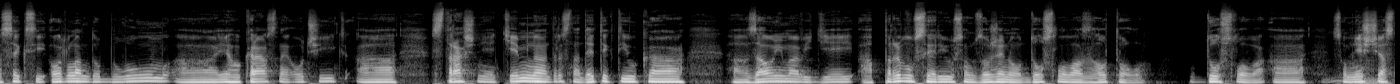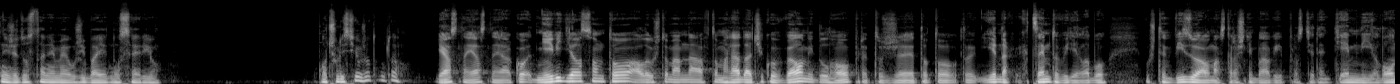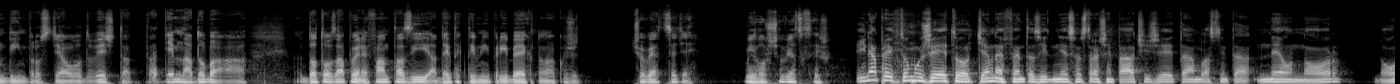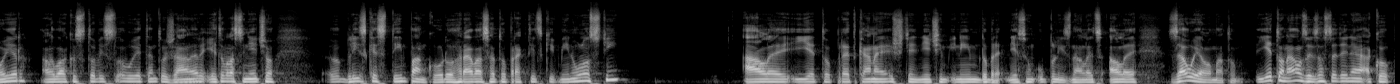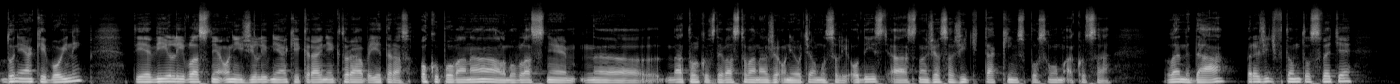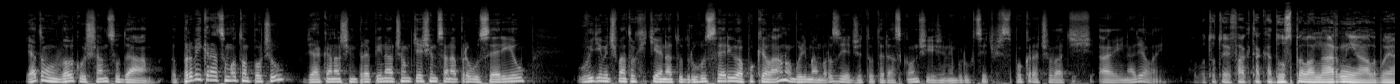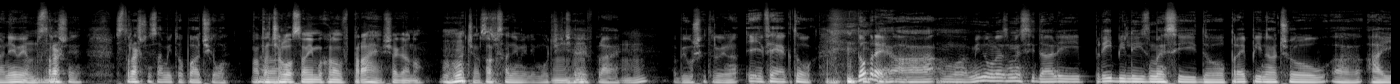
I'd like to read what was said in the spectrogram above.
sexy Orlando Orlando Bloom a jeho krásne oči a strašne temná, drsná detektívka, a zaujímavý dej a prvú sériu som so ženou doslova zhltol. Doslova. A som nešťastný, že dostaneme už iba jednu sériu. Počuli ste už o tomto? Jasné, jasné. Ako, nevidel som to, ale už to mám na, v tom hľadačiku veľmi dlho, pretože toto, to, jednak chcem to vidieť, lebo už ten vizuál ma strašne baví. Proste ten temný Londýn, proste, alebo vieš, tá, tá temná doba a do toho zapojené fantázii a detektívny príbeh, no akože čo viac chcete? Miloš, čo viac chceš? I napriek tomu, že je to temné fantasy, dnes sa strašne páči, že je tam vlastne tá neonor, noir, alebo ako sa to vyslovuje tento žáner. Je to vlastne niečo blízke steampunku. Odohráva sa to prakticky v minulosti, ale je to predkané ešte niečím iným. Dobre, nie som úplný znalec, ale zaujalo ma to. Je to naozaj zasadené ako do nejakej vojny. Tie víly vlastne oni žili v nejakej krajine, ktorá je teraz okupovaná alebo vlastne e, natoľko zdevastovaná, že oni odtiaľ museli odísť a snažia sa žiť takým spôsobom, ako sa len dá prežiť v tomto svete. Ja tomu veľkú šancu dám. Prvýkrát som o tom počul, vďaka našim prepínačom, teším sa na prvú sériu. Uvidíme, či ma to chytí aj na tú druhú sériu a pokiaľ áno, bude ma mrzieť, že to teda skončí, že nebudú chcieť pokračovať aj naďalej. Lebo toto je fakt taká dospelá Narnia, alebo ja neviem, mm-hmm. strašne, strašne sa mi to páčilo. Natáčalo sa mimochodom v Prahe, však áno. Uh-huh, ak sa nemýlim, určite mm-hmm. aj v Prahe. Mm-hmm aby ušetrili na efektov. Dobre, a minule sme si dali, pribili sme si do prepínačov aj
